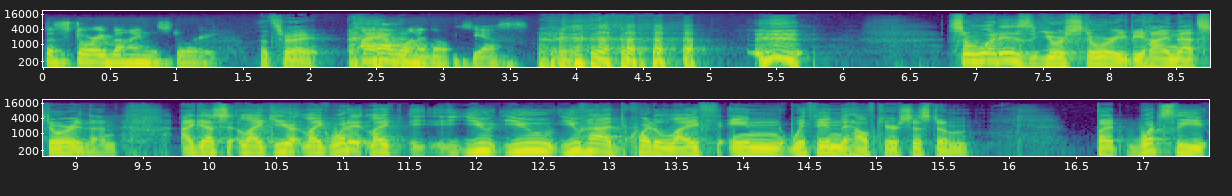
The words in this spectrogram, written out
the story behind the story. That's right. I have one of those. Yes. So what is your story behind that story then? I guess like you like what it like you you you had quite a life in within the healthcare system, but what's the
